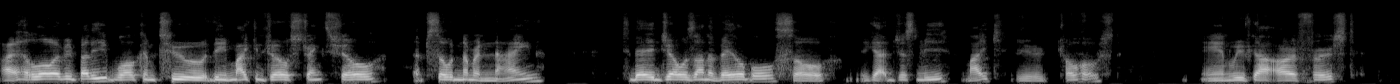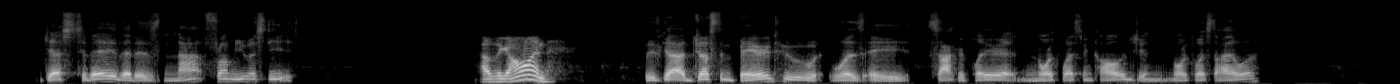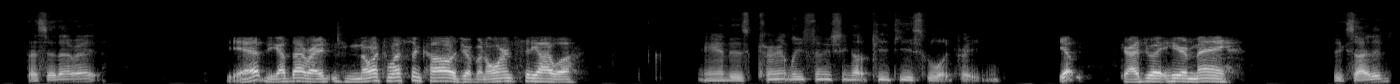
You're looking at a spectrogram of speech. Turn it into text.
All right, hello everybody. Welcome to the Mike and Joe Strength Show, episode number nine. Today, Joe is unavailable, so you got just me, Mike, your co-host, and we've got our first guest today that is not from USD. How's it going? We've got Justin Baird, who was a soccer player at Northwestern College in Northwest Iowa. Did I say that right? Yep, you got that right. Northwestern College up in Orange City, Iowa. And is currently finishing up PT school at Creighton. Yep, graduate here in May. You excited?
